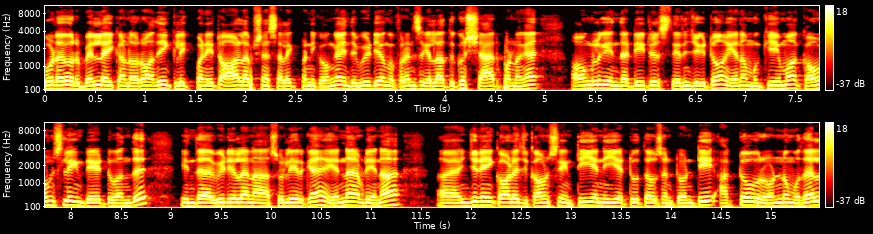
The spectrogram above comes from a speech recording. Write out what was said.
கூட ஒரு பெல் ஐக்கான் வரும். அதையும் கிளிக் பண்ணிவிட்டு ஆல் ஆப்ஷனை செலக்ட் பண்ணிக்கோங்க. இந்த வீடியோ உங்கள் ஃப்ரெண்ட்ஸுக்கு எல்லாத்துக்கும் ஷேர் பண்ணுங்கள் அவங்களுக்கு இந்த டீட்டெயில்ஸ் தெரிஞ்சுக்கிட்டோம். ஏன்னா முக்கியமாக கவுன்சிலிங் டேட் வந்து இந்த வீடியோவில் நான் சொல்லியிருக்கேன். என்ன அப்படின்னா engineering college counselling TNEA two thousand twenty October ஒன்று முதல்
